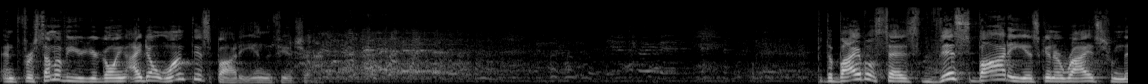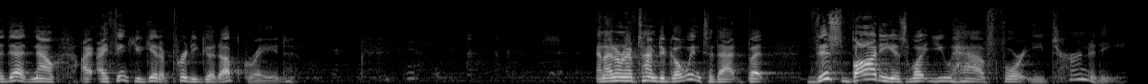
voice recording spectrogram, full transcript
And for some of you, you're going, I don't want this body in the future. But the Bible says this body is going to rise from the dead. Now, I, I, think you get a pretty good upgrade. And I don't have time to go into that, but this body is what you have for eternity.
